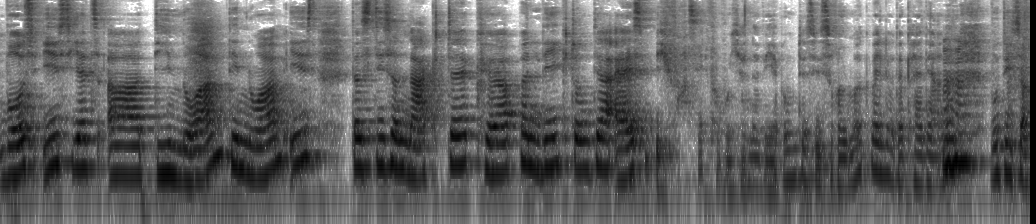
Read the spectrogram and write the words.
was ist jetzt äh, die Norm? Die Norm ist, dass dieser nackte Körper liegt und der Eis, ich weiß nicht, von welcher Werbung, das ist Römerquelle oder keine Ahnung, Mhm. wo dieser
